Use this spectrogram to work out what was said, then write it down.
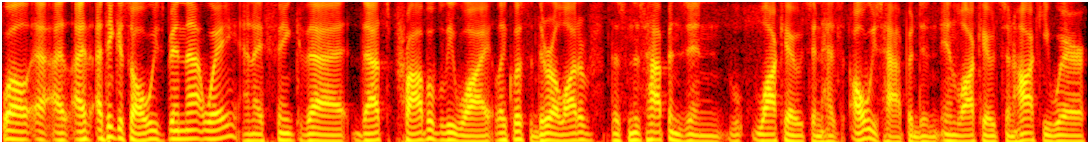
Well, I, I think it's always been that way, and I think that that's probably why. Like, listen, there are a lot of this, and this happens in lockouts, and has always happened in, in lockouts in hockey, where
